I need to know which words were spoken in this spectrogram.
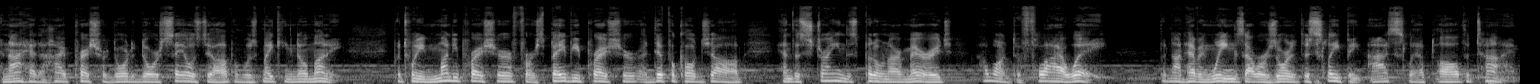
and I had a high pressure door to door sales job and was making no money. Between money pressure, first baby pressure, a difficult job, and the strain that's put on our marriage, I wanted to fly away. But not having wings, I resorted to sleeping. I slept all the time.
